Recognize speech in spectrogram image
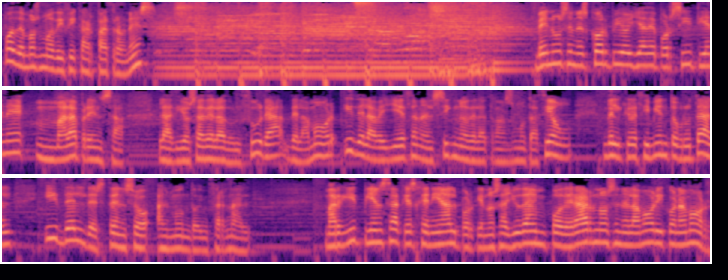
podemos modificar patrones. Venus en Escorpio ya de por sí tiene mala prensa, la diosa de la dulzura, del amor y de la belleza en el signo de la transmutación, del crecimiento brutal y del descenso al mundo infernal. Margit piensa que es genial porque nos ayuda a empoderarnos en el amor y con amor.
